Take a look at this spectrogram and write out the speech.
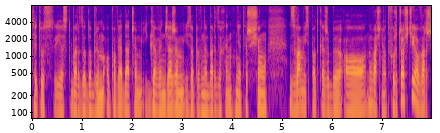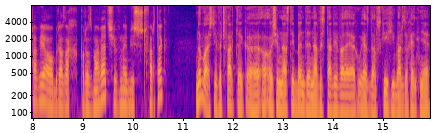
Tytus jest bardzo dobrym opowiadaczem i gawędziarzem i zapewne bardzo chętnie też się z wami spotka, żeby o, no właśnie, o twórczości, o Warszawie, o obrazach porozmawiać w najbliższy czwartek. No właśnie, we czwartek e, o 18 będę na wystawie w Alejach Ujazdowskich i bardzo chętnie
